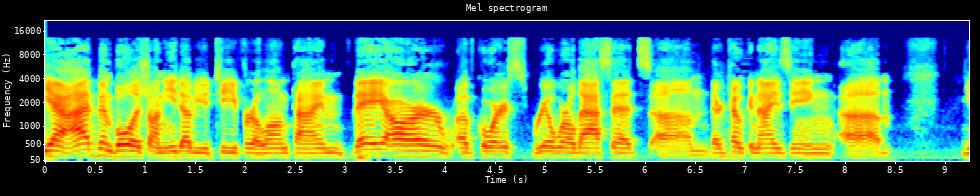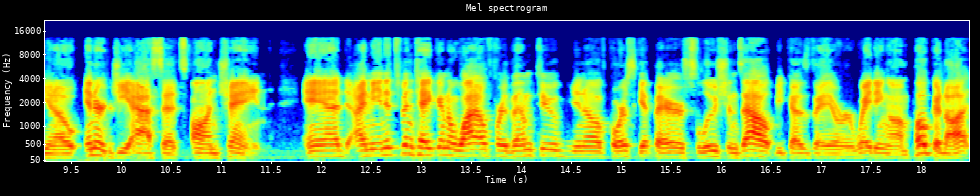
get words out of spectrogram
Yeah, I've been bullish on EWT for a long time. They are, of course, real world assets. Um, they're tokenizing, um, you know, energy assets on chain. And I mean, it's been taking a while for them to, you know, of course, get their solutions out because they are waiting on Polkadot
